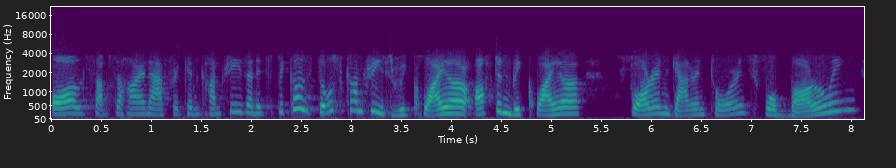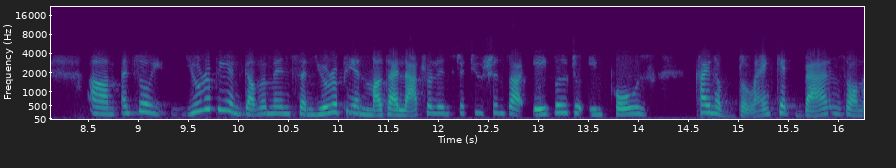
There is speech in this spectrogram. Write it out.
all sub-Saharan African countries, and it's because those countries require often require foreign guarantors for borrowing. Um, and so European governments and European multilateral institutions are able to impose kind of blanket bans on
